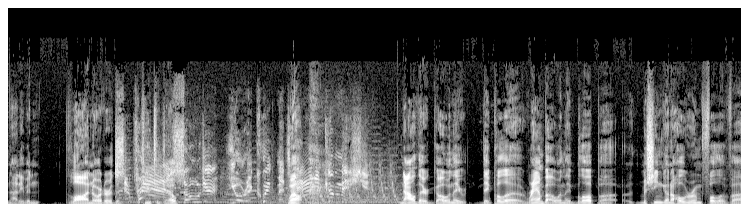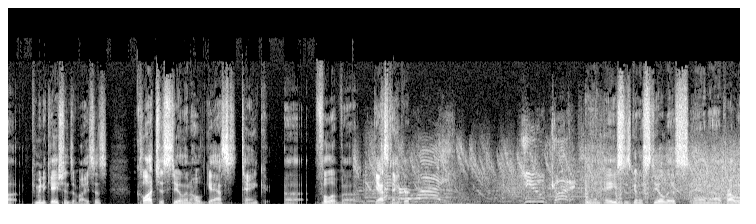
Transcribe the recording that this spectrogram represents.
not even law and order, the future Joe. soldier, your equipment's Well- out of commission. Now they're going they they pull a rambo and they blow up a machine gun a whole room full of uh, communications devices clutch is stealing a whole gas tank uh, full of uh, gas tanker You got it. and ace is going to steal this and uh, probably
